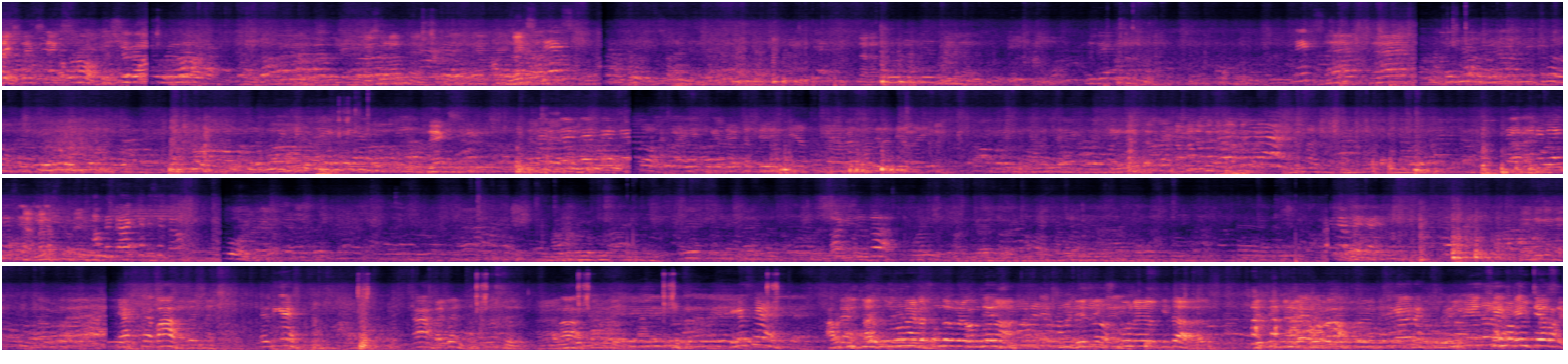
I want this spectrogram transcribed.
Next. Next. Next. একটা বাস এদিকে। হ্যাঁ। ঠিক আছে? আর তুলনা এটা সুন্দর করে তুমি সুমনের সুমন উঠে আসছে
